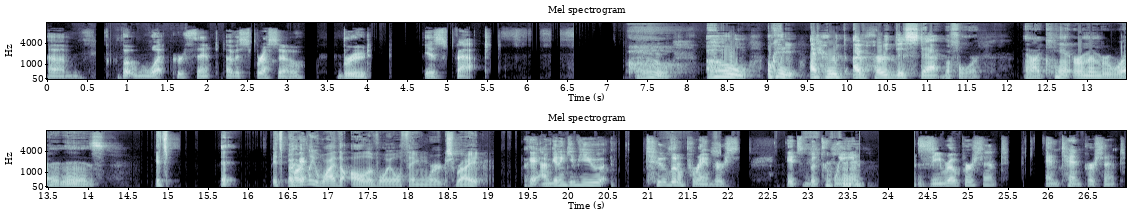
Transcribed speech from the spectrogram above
Um, but what percent of espresso brewed is fat. Oh, oh, okay. I heard I've heard this stat before, and I can't remember what it is. It's It- it's Okay. partly why the olive oil thing works, right? Okay, I'm gonna give you two little parameters. It's mm-hmm. between zero percent and ten percent.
